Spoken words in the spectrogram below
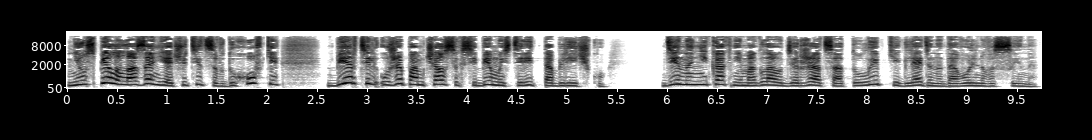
Не успела лазанья очутиться в духовке, Бертель уже помчался к себе мастерить табличку. Дина никак не могла удержаться от улыбки, глядя на довольного сына.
